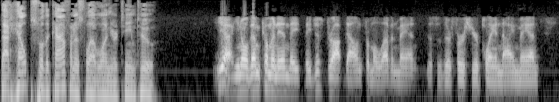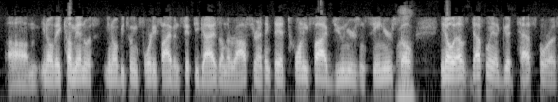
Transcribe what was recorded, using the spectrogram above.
that helps with the confidence level on your team too. Yeah, you know them coming in, they they just dropped down from 11 man. This is their first year playing nine man. Um, you know they come in with you know between 45 and 50 guys on the roster, and I think they had 25 juniors and seniors. Wow. So you know that was definitely a good test for us.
